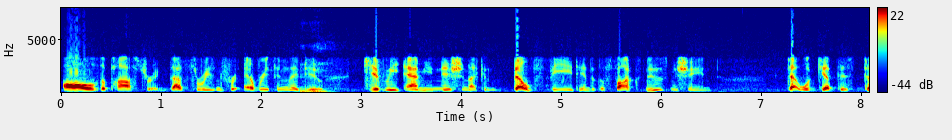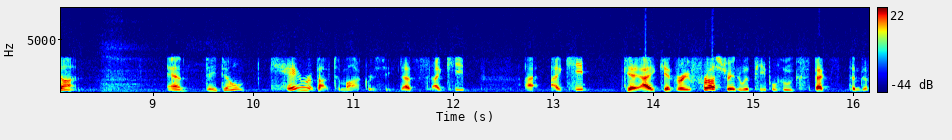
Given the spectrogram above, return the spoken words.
all of the posturing. That's the reason for everything they do. Give me ammunition I can belt feed into the Fox News machine that will get this done. And they don't care about democracy. That's I keep I, I keep get, I get very frustrated with people who expect them to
